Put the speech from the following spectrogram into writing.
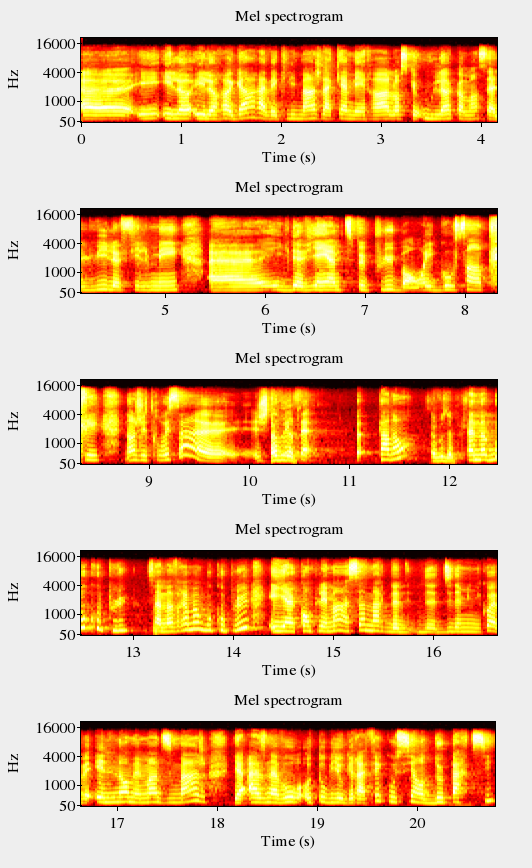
Euh, et, et le, et le regard avec l'image, la caméra, lorsque Oula commence à lui le filmer, euh, il devient un petit peu plus, bon, égocentré. Non, j'ai trouvé ça... je Ça vous trouvais a que ça- Euh, Pardon? Ça vous a plu? Ça m'a beaucoup plu. Ça m'a vraiment beaucoup plu. Et il y a un complément à ça. Marc de, de- Di Domenico avait énormément d'images. Il y a Aznavour autobiographique aussi en deux parties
